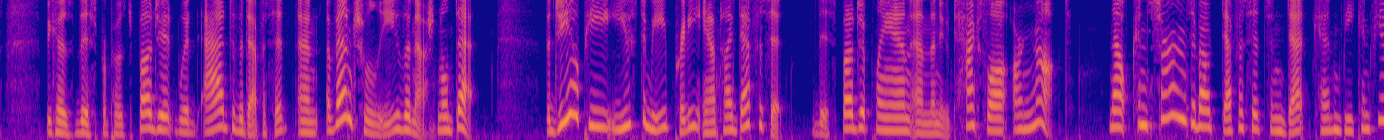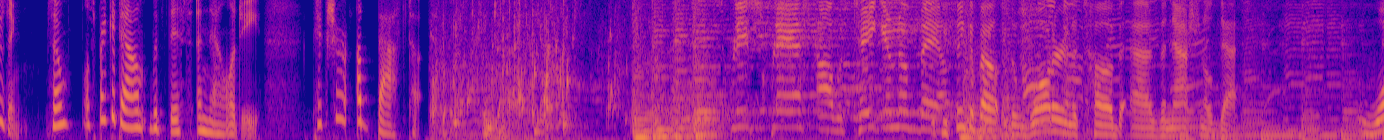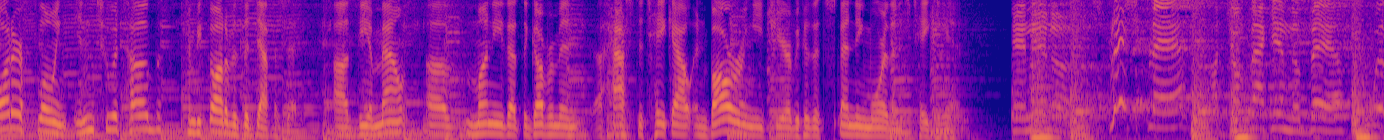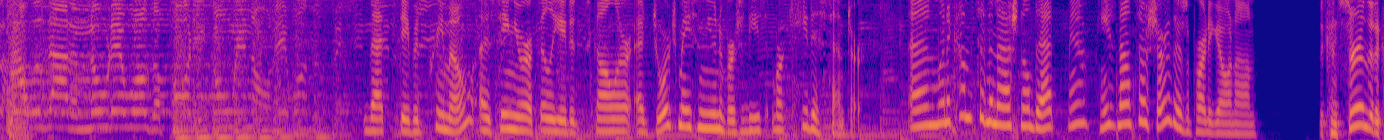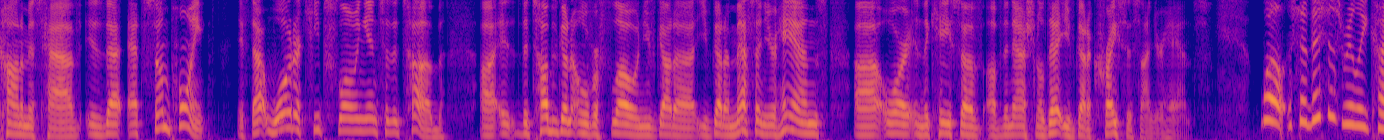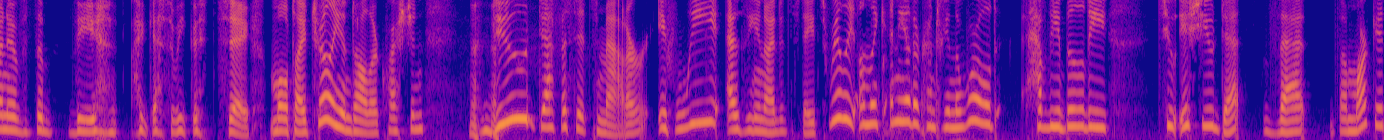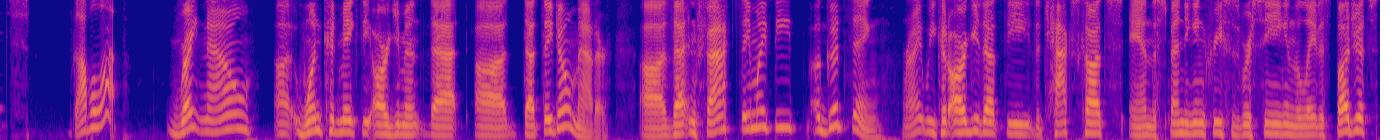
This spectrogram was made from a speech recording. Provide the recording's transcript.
because this proposed budget would add to the deficit and eventually the national debt. The GOP used to be pretty anti deficit. This budget plan and the new tax law are not. Now, concerns about deficits and debt can be confusing. So let's break it down with this analogy. Picture a bathtub. Splish splash, I was taking a bath. If you think about the water in a tub as the national debt, water flowing into a tub can be thought of as the deficit. Uh, the amount of money that the government has to take out and borrowing each year because it's spending more than it's taking in. And in a splish splash, I jumped back in the bath. Well, how was I to know there was a party going on? That's David Primo, a senior affiliated scholar at George Mason University's Mercatus Center. And when it comes to the national debt, yeah, he's not so sure there's a party going on. The concern that economists have is that at some point, if that water keeps flowing into the tub, uh, it, the tub's going to overflow, and you've got a you've got a mess on your hands, uh, or in the case of of the national debt, you've got a crisis on your hands. Well, so this is really kind of the the I guess we could say multi-trillion dollar question. Do deficits matter if we as the United States really unlike any other country in the world have the ability to issue debt that the markets gobble up? Right now, uh, one could make the argument that uh, that they don't matter. Uh, that in fact they might be a good thing, right? We could argue that the the tax cuts and the spending increases we're seeing in the latest budgets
